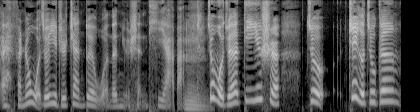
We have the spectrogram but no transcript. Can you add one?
哎，反正我就一直站队我的女神 Tia 吧，嗯，就我觉得第一是，就这个就跟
